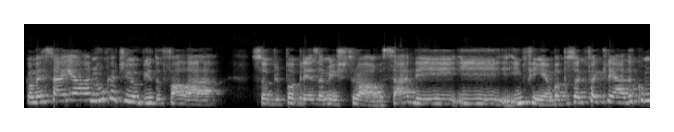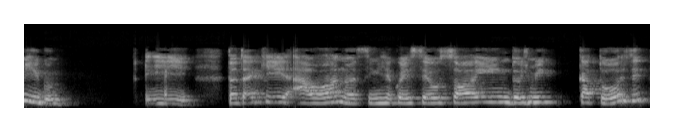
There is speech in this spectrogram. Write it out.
conversar e ela nunca tinha ouvido falar sobre pobreza menstrual, sabe? E, e enfim, é uma pessoa que foi criada comigo. E tanto é que a ONU, assim, reconheceu só em 2014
